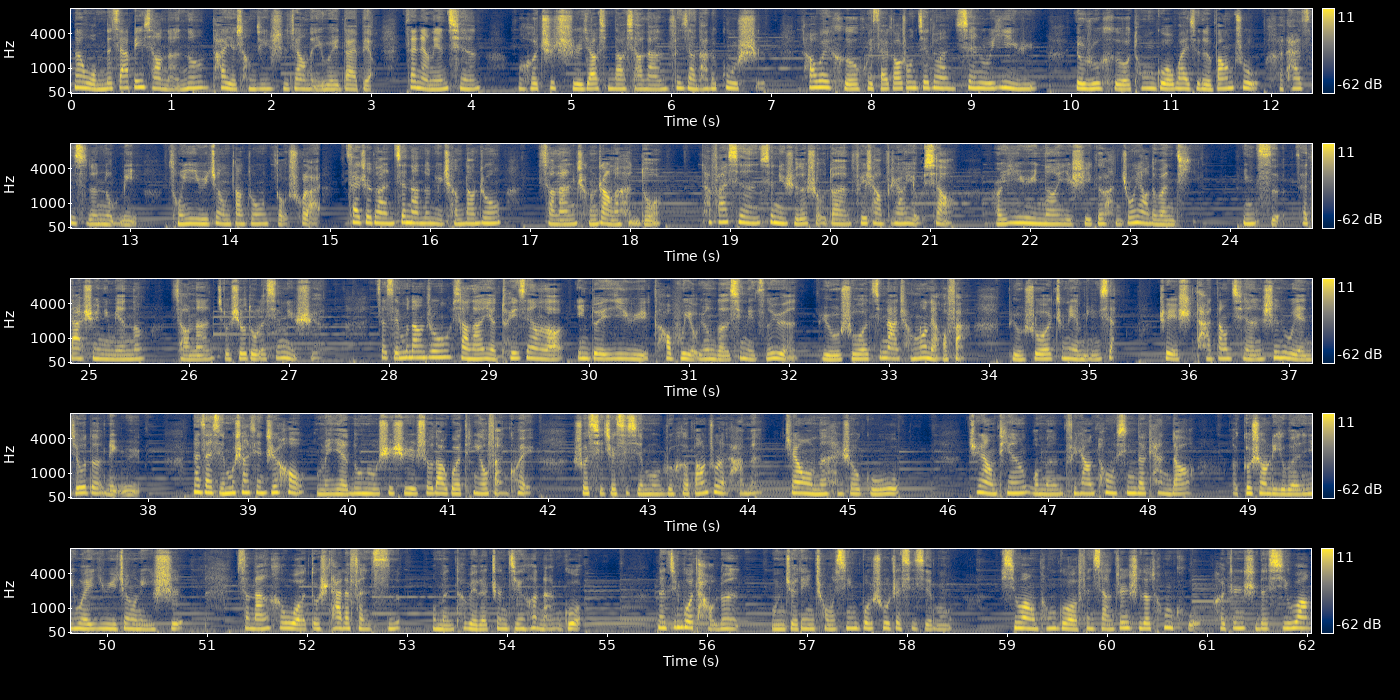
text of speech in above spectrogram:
那我们的嘉宾小南呢，他也曾经是这样的一位代表。在两年前，我和迟迟邀请到小南分享他的故事，他为何会在高中阶段陷入抑郁，又如何通过外界的帮助和他自己的努力。从抑郁症当中走出来，在这段艰难的旅程当中，小南成长了很多。她发现心理学的手段非常非常有效，而抑郁呢也是一个很重要的问题。因此，在大学里面呢，小南就修读了心理学。在节目当中，小南也推荐了应对抑郁靠谱有用的心理资源，比如说接纳承诺疗法，比如说正念冥想，这也是他当前深入研究的领域。那在节目上线之后，我们也陆陆续续收到过听友反馈，说起这期节目如何帮助了他们，这让我们很受鼓舞。这两天我们非常痛心的看到，呃，歌手李玟因为抑郁症离世，小南和我都是他的粉丝，我们特别的震惊和难过。那经过讨论，我们决定重新播出这期节目，希望通过分享真实的痛苦和真实的希望，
